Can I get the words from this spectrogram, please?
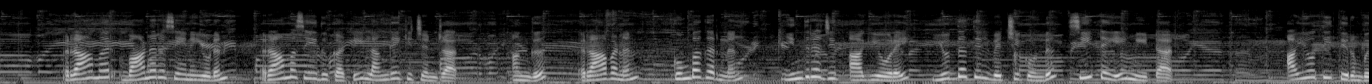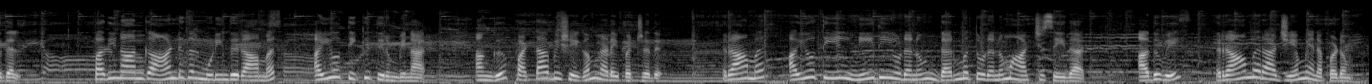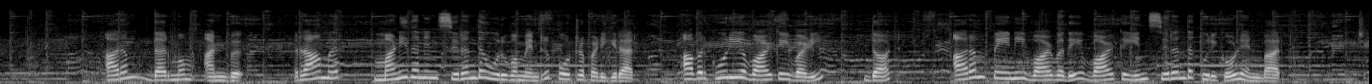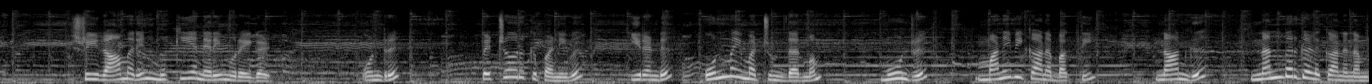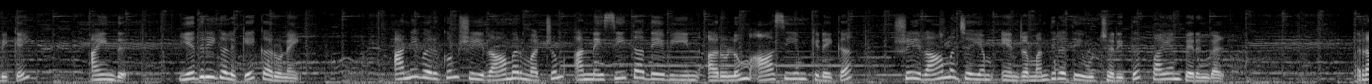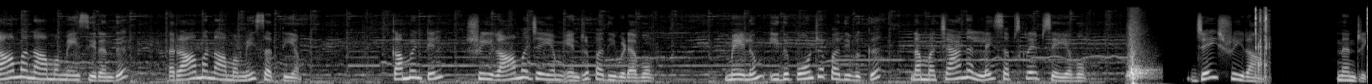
ராமர் வானரசேனையுடன் ராமசேது கட்டி லங்கைக்கு சென்றார். அங்கு ராவணன் கும்பகர்ணன் இந்திரஜித் ஆகியோரை யுத்தத்தில் வெற்றி கொண்டு சீட்டையை மீட்டார். அயோத்தி திரும்புதல். பதினான்கு ஆண்டுகள் முடிந்து ராமர் அயோத்திக்கு திரும்பினார். அங்கு பட்டாபிஷேகம் நடைபெற்றது. ராமர் அயோத்தியில் நீதியுடனும் தர்மத்துடனும் ஆட்சி செய்தார். அதுவே ராமராஜ்யம் எனப்படும். அறம் தர்மம் அன்பு. ராமர் மனிதனின் சிறந்த உருவம் என்று போற்றப்படுகிறார். அவர் கூறிய வாழ்க்கை வழி டாட் அறம் பேணி வாழ்வதே வாழ்க்கையின் சிறந்த குறிக்கோள் என்பார். ஸ்ரீராமரின் முக்கிய நெறிமுறைகள். ஒன்று பெற்றோருக்கு பணிவு. இரண்டு உண்மை மற்றும் தர்மம். மூன்று மனைவிக்கான பக்தி. நான்கு நண்பர்களுக்கான நம்பிக்கை. ஐந்து எதிரிகளுக்கே கருணை. அனைவருக்கும் ஸ்ரீராமர் மற்றும் அன்னை சீதா தேவியின் அருளும் ஆசியும் கிடைக்க ஸ்ரீ ராமஜெயம் என்ற மந்திரத்தை உச்சரித்து பயன் பெறுங்கள். ராமநாமமே சிறந்து ராமநாமமே சத்தியம். கமெண்டில் ஸ்ரீ ராமஜெயம் என்று பதிவிடவும். மேலும் இது போன்ற பதிவுக்கு நம்ம சேனலை சப்ஸ்கிரைப் செய்யவும். ஜெய் ஸ்ரீராம். நன்றி.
